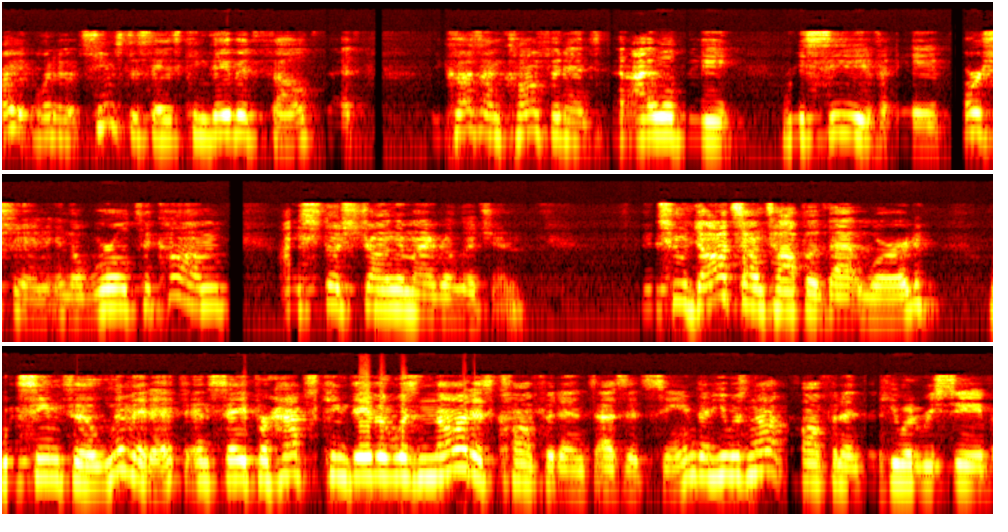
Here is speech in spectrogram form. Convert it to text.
right, what it seems to say is King David felt that because I'm confident that I will be receive a portion in the world to come, I stood strong in my religion. The two dots on top of that word would seem to limit it and say perhaps King David was not as confident as it seemed, and he was not confident that he would receive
